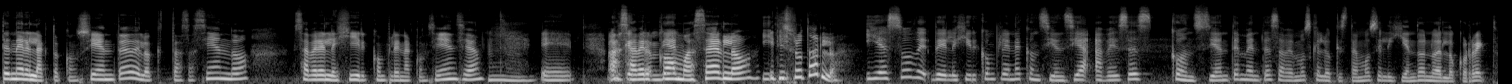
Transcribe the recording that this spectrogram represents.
tener el acto consciente de lo que estás haciendo, saber elegir con plena conciencia, eh, a saber también- cómo hacerlo y- disfrutarlo. Y eso de, de elegir con plena conciencia, a veces conscientemente sabemos que lo que estamos eligiendo no es lo correcto.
